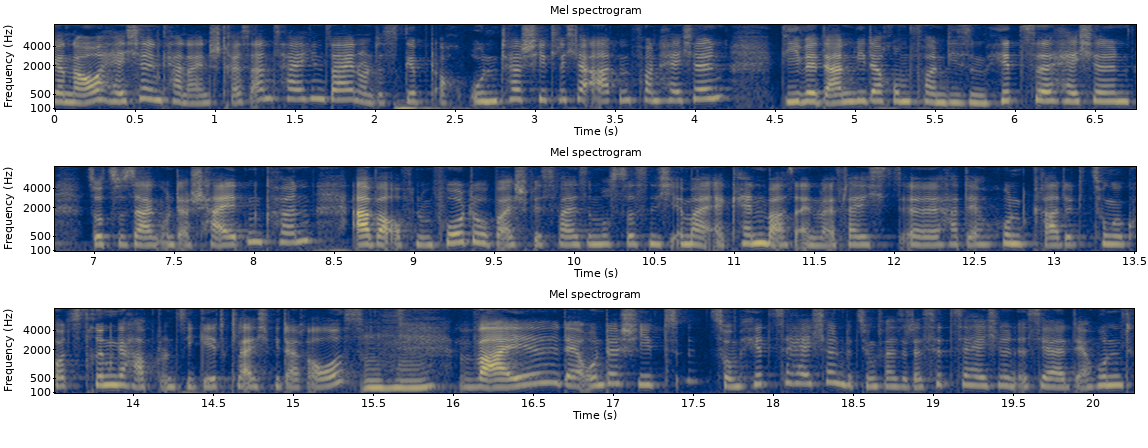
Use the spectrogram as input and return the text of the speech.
Genau, Hecheln kann ein Stressanzeichen sein und es gibt auch unterschiedliche Arten von Hecheln, die wir dann wiederum von diesem Hitzehecheln sozusagen unterscheiden können. Aber auf einem Foto beispielsweise muss das nicht immer erkennbar sein, weil vielleicht äh, hat der Hund gerade die Zunge kurz drin gehabt und sie geht gleich wieder raus. Mhm. Weil der Unterschied zum Hitzehecheln, beziehungsweise das Hitzehecheln ist ja, der Hund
